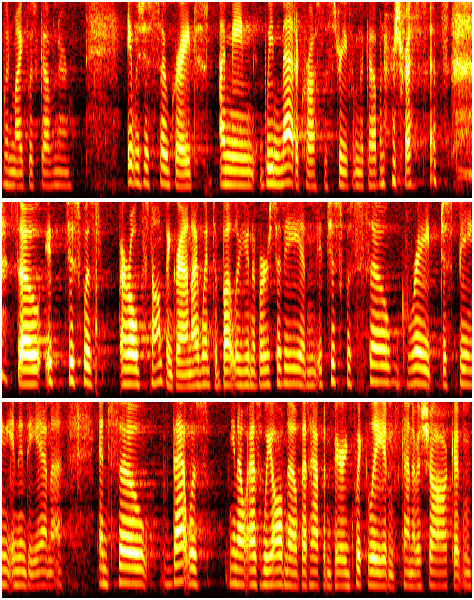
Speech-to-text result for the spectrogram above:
when Mike was governor. It was just so great. I mean, we met across the street from the governor's residence. So it just was our old stomping ground. I went to Butler University, and it just was so great just being in Indiana. And so that was, you know, as we all know, that happened very quickly and it was kind of a shock, and,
